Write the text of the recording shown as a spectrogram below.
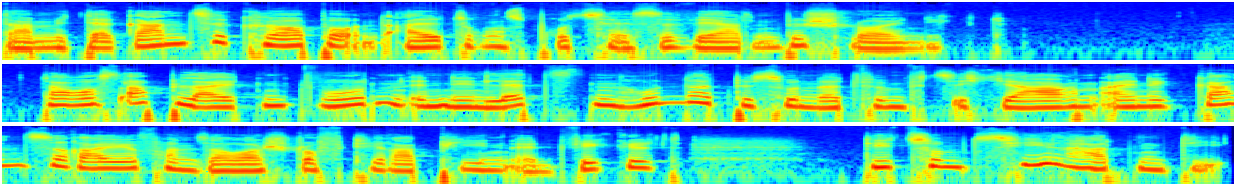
damit der ganze Körper und Alterungsprozesse werden beschleunigt. Daraus ableitend wurden in den letzten 100 bis 150 Jahren eine ganze Reihe von Sauerstofftherapien entwickelt, die zum Ziel hatten, die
